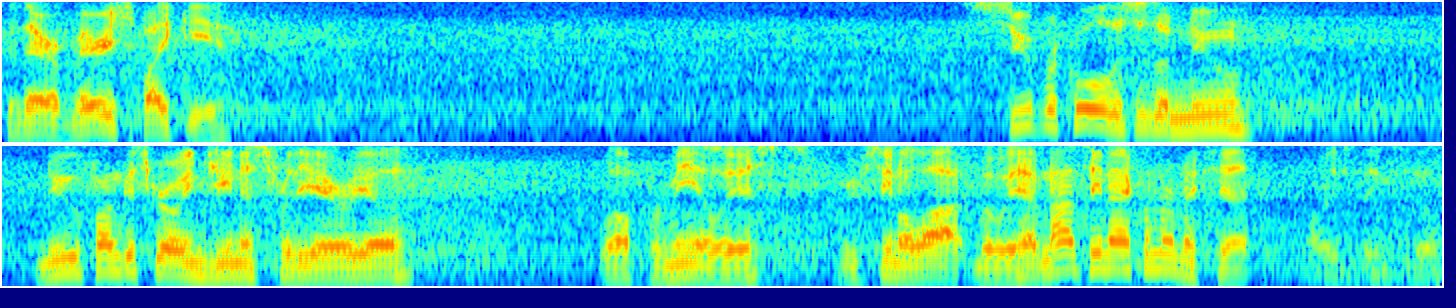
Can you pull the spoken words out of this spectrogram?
because they are very spiky. Super cool. This is a new new fungus growing genus for the area. Well, for me at least. We've seen a lot, but we have not seen Acromyrmex yet. All these things still.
